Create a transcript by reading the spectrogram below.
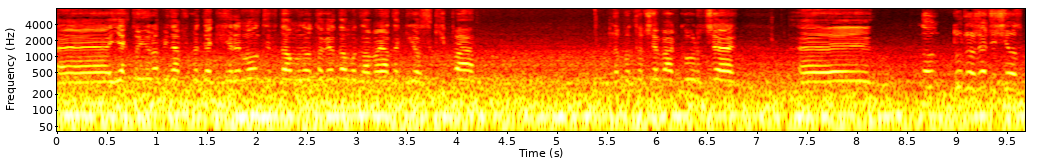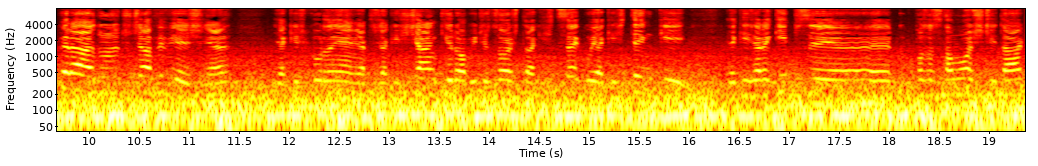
E, jak ktoś robi na przykład jakieś remonty w domu, no to wiadomo, zamawia takiego skipa, no bo to trzeba, kurczę, e, no dużo rzeczy się uzbiera, dużo rzeczy trzeba wywieźć, nie? Jakieś, kurde, nie wiem, jak ktoś jakieś ścianki robi czy coś, to jakieś cegły, jakieś tynki, jakieś regipsy, e, pozostałości, tak?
